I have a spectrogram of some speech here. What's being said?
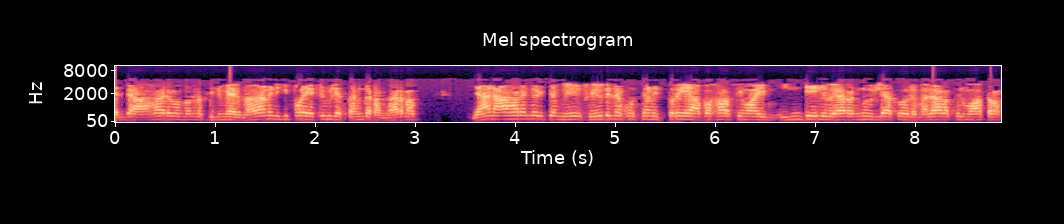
എന്റെ ആഹാരം എന്നുള്ള സിനിമയായിരുന്നു. അതാണ് എനിക്കിപ്പോ ഏറ്റവും വലിയ സങ്കടം. കാരണം ഞാൻ ആഹാരം കഴിച്ച ഫീൽഡിനെ കുറിച്ചാണ് ഇത്രയും അപഹാസ്യമായും ഇന്ത്യയിൽ വേറെ ഒന്നും ഇല്ലാത്ത പോലെ മലയാളത്തിൽ മാത്രം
